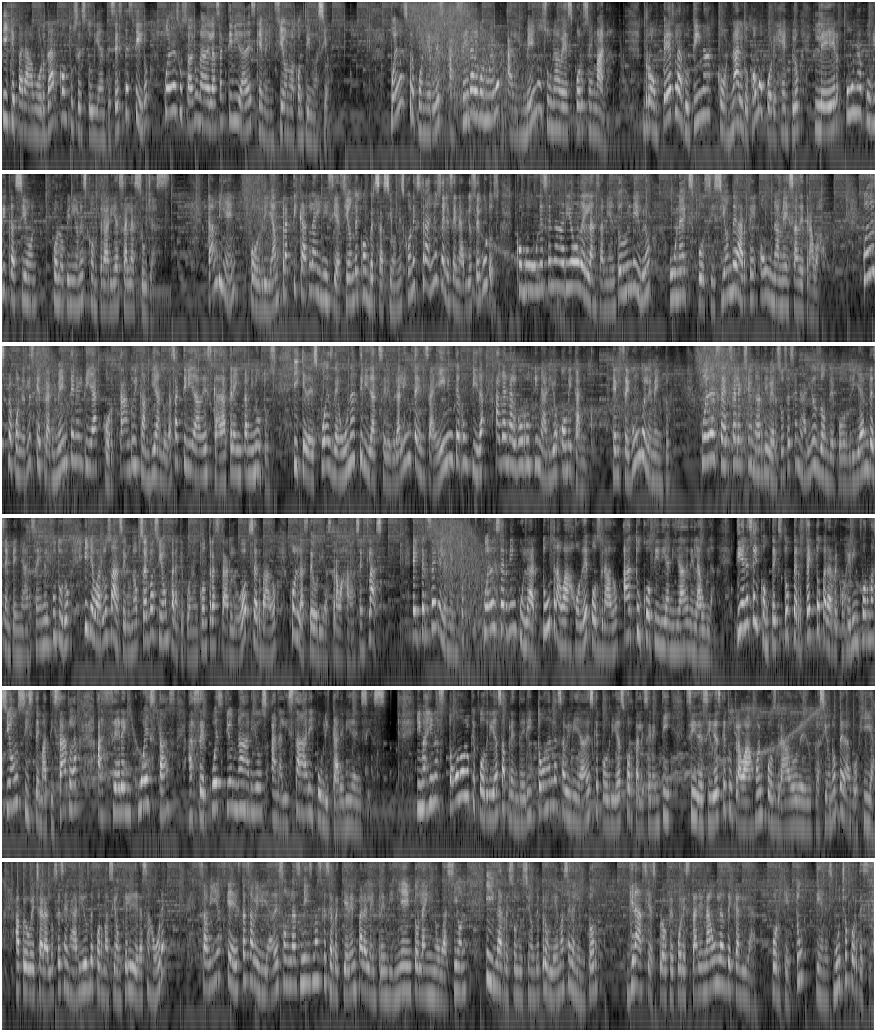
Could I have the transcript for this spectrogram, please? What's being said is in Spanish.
y que para abordar con tus estudiantes este estilo puedes usar una de las actividades que menciono a continuación. Puedes proponerles hacer algo nuevo al menos una vez por semana. Romper la rutina con algo como por ejemplo leer una publicación con opiniones contrarias a las suyas. También podrían practicar la iniciación de conversaciones con extraños en escenarios seguros, como un escenario del lanzamiento de un libro, una exposición de arte o una mesa de trabajo. Puedes proponerles que fragmenten el día cortando y cambiando las actividades cada 30 minutos y que después de una actividad cerebral intensa e ininterrumpida hagan algo rutinario o mecánico. El segundo elemento puede ser seleccionar diversos escenarios donde podrían desempeñarse en el futuro y llevarlos a hacer una observación para que puedan contrastar lo observado con las teorías trabajadas en clase. El tercer elemento puede ser vincular tu trabajo de posgrado a tu cotidianidad en el aula. Tienes el contexto perfecto para recoger información, sistematizarla, hacer encuestas, hacer cuestionarios, analizar y publicar evidencias. ¿Imaginas todo lo que podrías aprender y todas las habilidades que podrías fortalecer en ti si decides que tu trabajo en posgrado de educación o pedagogía aprovechará los escenarios de formación que lideras ahora? ¿Sabías que estas habilidades son las mismas que se requieren para el emprendimiento, la innovación y la resolución de problemas en el entorno? Gracias, profe, por estar en aulas de calidad, porque tú tienes mucho por decir.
